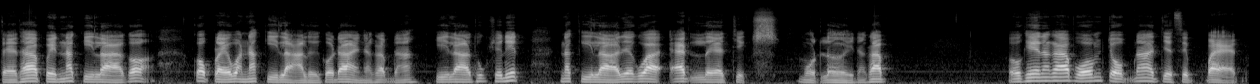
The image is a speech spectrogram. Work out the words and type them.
แต่ถ้าเป็นนักกีฬาก็ก็แปลว่านักกีฬาเลยก็ได้นะครับนะ กีฬาทุกชนิด นักกีฬาเรียกว่า athletics หมดเลยนะครับ โอเคนะครับผมจบหน้า 78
